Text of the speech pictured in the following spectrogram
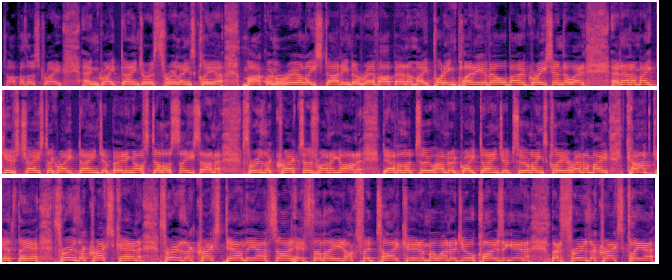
Top of the straight and great danger is three lengths clear. Marquin really starting to rev up Animate, putting plenty of elbow grease into it. And Animate gives chase to great danger, beating off Stella Seasun. Through the cracks is running on. Down to the 200, great danger, two lengths clear. Animate can't get there. Through the cracks can. Through the cracks, down the outside, hits the lead. Oxford Tycoon and Moana Jewel closing in. But through the cracks clear.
